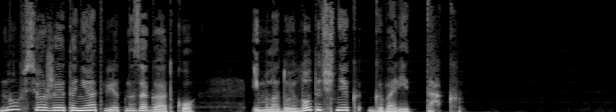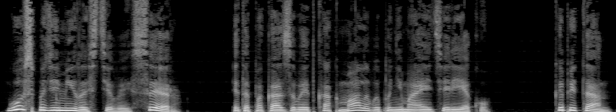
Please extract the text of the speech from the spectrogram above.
Но все же это не ответ на загадку, и молодой лодочник говорит так. «Господи милостивый, сэр, это показывает, как мало вы понимаете реку. Капитан,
